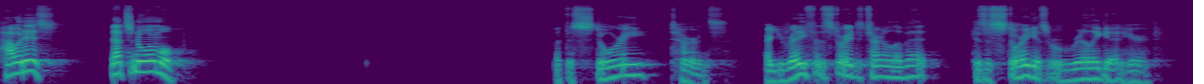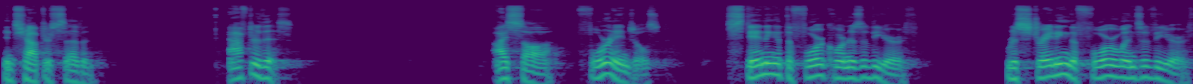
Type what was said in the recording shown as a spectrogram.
how it is. That's normal. But the story turns. Are you ready for the story to turn a little bit? Because the story gets really good here in chapter 7. After this, I saw four angels standing at the four corners of the earth, restraining the four winds of the earth,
